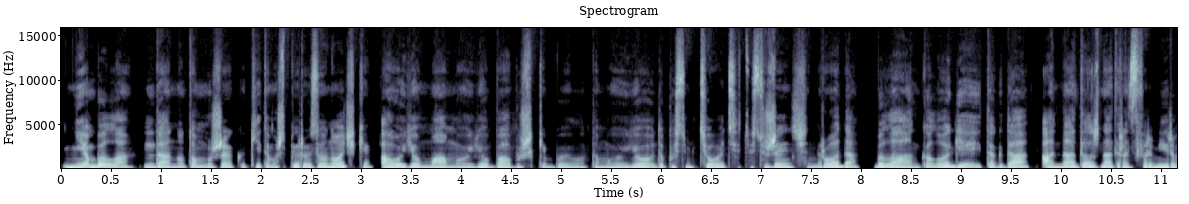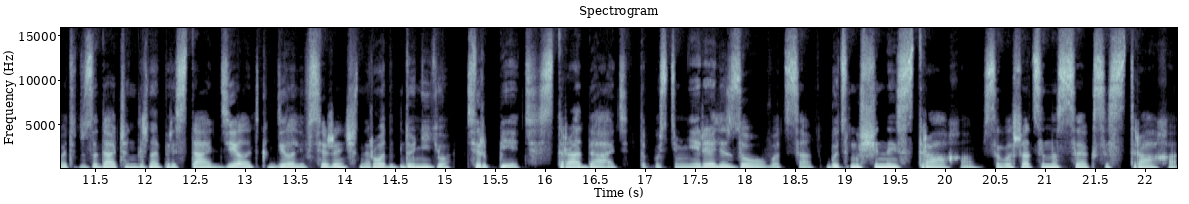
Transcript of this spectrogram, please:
не было, да, но там уже какие-то, может, первые звоночки, а у ее мамы, у ее бабушки было, там у ее, допустим, тети, то есть у женщин рода была онкология, и тогда она должна трансформировать эту задачу, она должна перестать делать, как делали все женщины рода до нее, терпеть, страдать, допустим, не реализовываться, быть мужчиной из страха, соглашаться на секс из страха,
